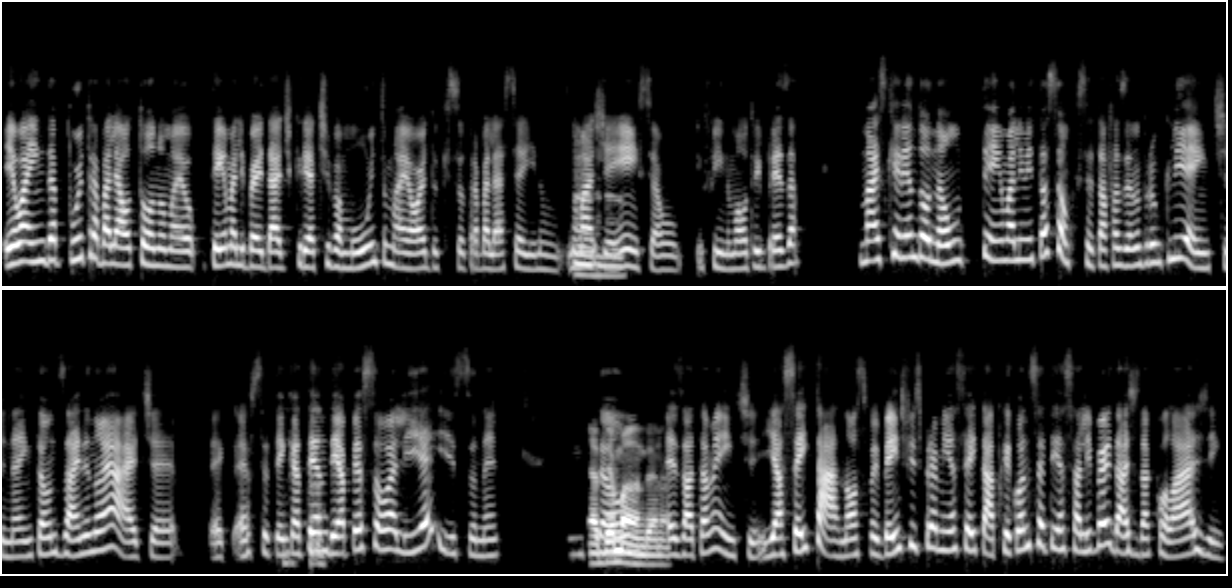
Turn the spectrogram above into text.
eu ainda, por trabalhar autônoma, eu tenho uma liberdade criativa muito maior do que se eu trabalhasse aí num, numa uhum. agência ou, enfim, numa outra empresa. Mas, querendo ou não, tem uma limitação, porque você está fazendo para um cliente, né? Então, design não é arte, é, é, é, você tem que atender a pessoa ali, é isso, né? Então, é a então, demanda, né? Exatamente. E aceitar. Nossa, foi bem difícil para mim aceitar, porque quando você tem essa liberdade da colagem,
